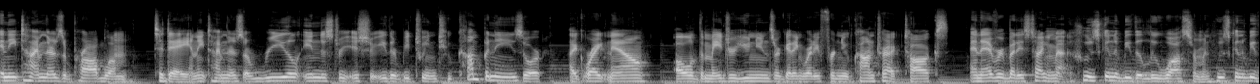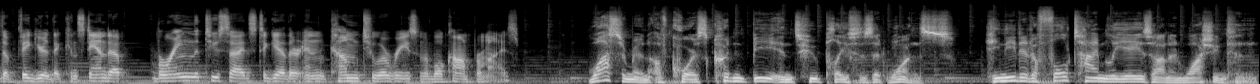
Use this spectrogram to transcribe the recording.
anytime there's a problem today, anytime there's a real industry issue, either between two companies or like right now, all of the major unions are getting ready for new contract talks. And everybody's talking about who's going to be the Lew Wasserman, who's going to be the figure that can stand up, bring the two sides together, and come to a reasonable compromise. Wasserman, of course, couldn't be in two places at once. He needed a full time liaison in Washington,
